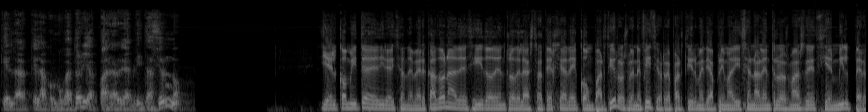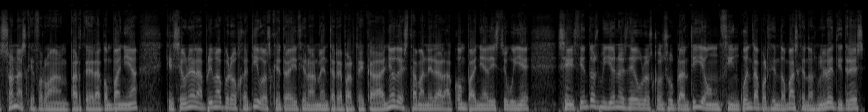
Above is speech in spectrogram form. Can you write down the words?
que la, que la convocatoria para rehabilitación no. Y el Comité de Dirección de Mercadona ha decidido dentro de la estrategia de compartir los beneficios, repartir media prima adicional entre los más de 100.000 personas que forman parte de la compañía, que se une a la prima por objetivos que tradicionalmente reparte cada año. De esta manera, la compañía distribuye 600 millones de euros con su plantilla, un 50% más que en 2023,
